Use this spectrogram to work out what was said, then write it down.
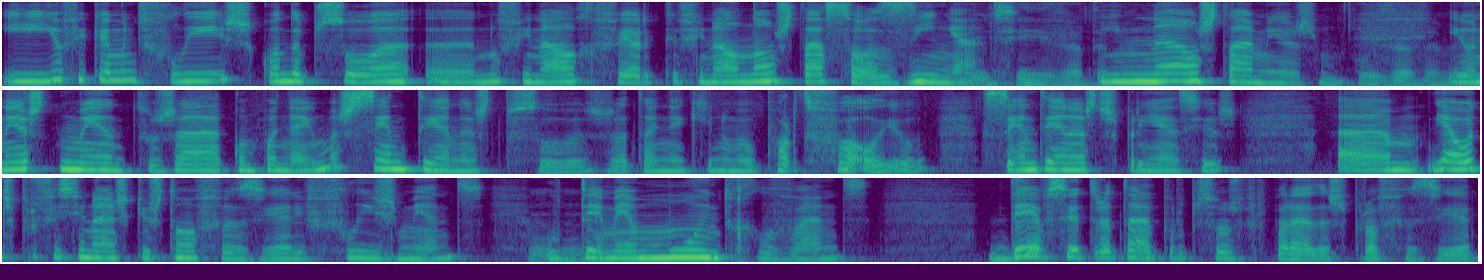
e eu fiquei muito feliz quando a pessoa, uh, no final, refere que afinal não está sozinha. Sim, e não está mesmo. Exatamente. Eu, neste momento, já acompanhei umas centenas de pessoas, já tenho aqui no meu portfólio centenas de experiências. Um, e há outros profissionais que o estão a fazer, e felizmente uhum. o tema é muito relevante, deve ser tratado por pessoas preparadas para o fazer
